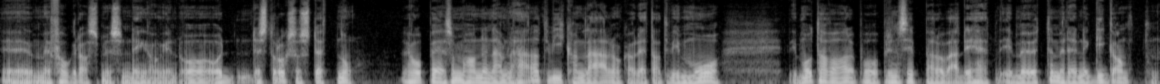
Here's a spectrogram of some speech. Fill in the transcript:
eh, med Fogh Rasmussen den gangen. Og, det står også støtt nå. Jeg håper, som Hanne nevner her, at vi kan lære noe av dette. At vi må, vi må ta vare på prinsipper og verdighet i møte med denne giganten.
